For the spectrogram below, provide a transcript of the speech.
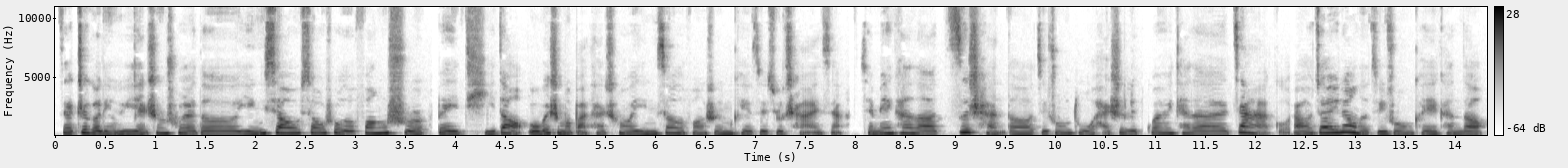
在这个领域衍生出来的营销销售的方式被提到。我为什么把它称为营销的方式？你们可以自己去查一下。前面看了资产的集中度，还是关于它的价格，然后交易量的集中，可以看到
